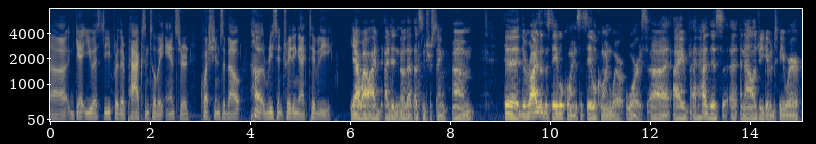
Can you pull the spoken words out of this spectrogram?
uh, get USD for their PAX until they answered questions about uh, recent trading activity. Yeah, wow, I, I didn't know that. That's interesting. Um, the the rise of the stablecoins, the stablecoin wars. Uh, I've I've had this uh, analogy given to me where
